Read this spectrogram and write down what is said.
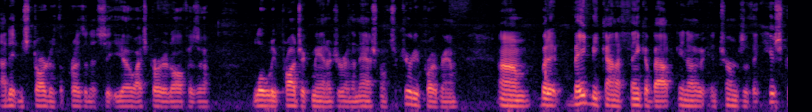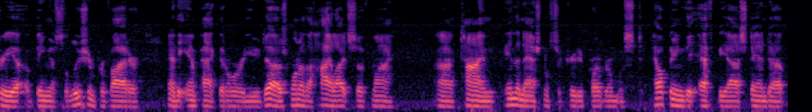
I didn't start as the president CEO. I started off as a lowly project manager in the national security program. Um, but it made me kind of think about you know in terms of the history of being a solution provider and the impact that ORAU does. One of the highlights of my uh, time in the national security program was helping the FBI stand up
